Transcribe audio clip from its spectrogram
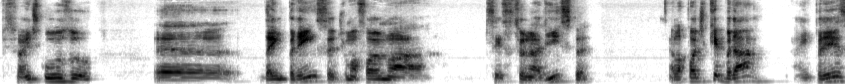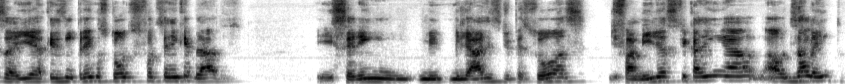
principalmente com o uso é, da imprensa de uma forma sensacionalista, ela pode quebrar a empresa e aqueles empregos todos serem quebrados e serem milhares de pessoas, de famílias ficarem ao desalento.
